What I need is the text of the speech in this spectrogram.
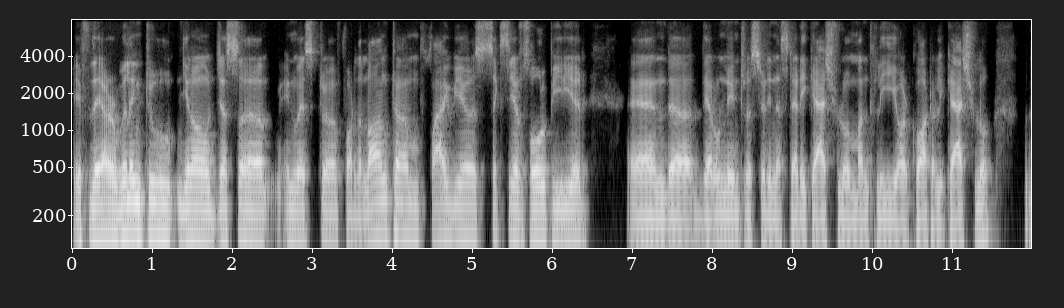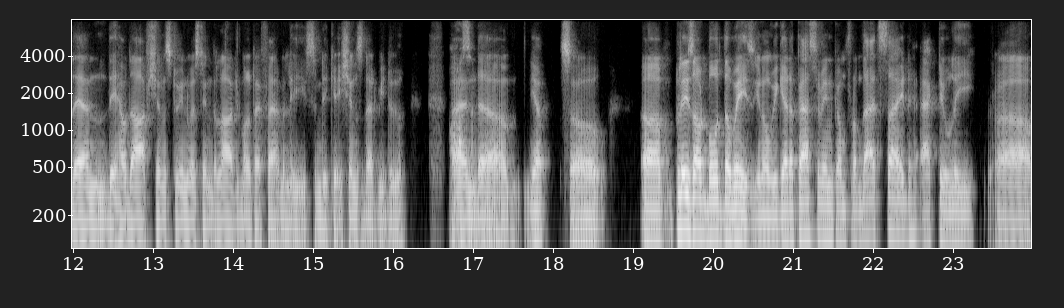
If they are willing to, you know, just uh, invest uh, for the long term, five years, six years whole period, and they're only interested in a steady cash flow, monthly or quarterly cash flow, then they have the options to invest in the large multifamily syndications that we do. Awesome. And um, yeah, so uh, plays out both the ways. You know, we get a passive income from that side actively, uh,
